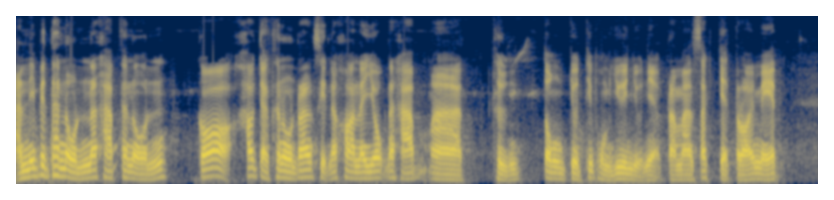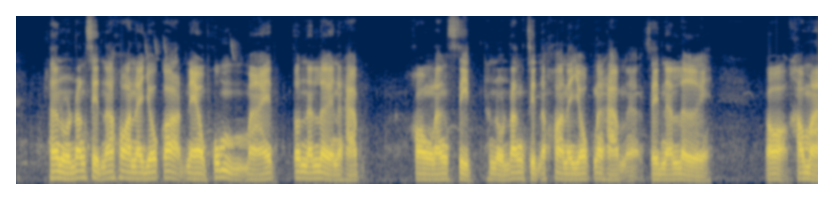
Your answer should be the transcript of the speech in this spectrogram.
อันนี้เป็นถนนนะครับ ถนนก็เข้าจากถนนรังสิตนครนายกนะครับ มาถึงตรงจุดที่ผมยืนอยู่เนี่ยประมาณสัก 700 เมตร ถนนรังสิตนครนายกก็แนวพุ่มไม้ต้นนั้นเลยนะครับคลองรังสิตถนนรังสิตนครนายกนะครับเส้นนั้นเลย ก็เข้ามา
